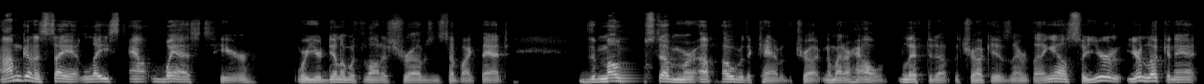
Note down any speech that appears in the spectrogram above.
I'm going to say at least out west here, where you're dealing with a lot of shrubs and stuff like that the most of them are up over the cab of the truck, no matter how lifted up the truck is and everything else. So you're you're looking at,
